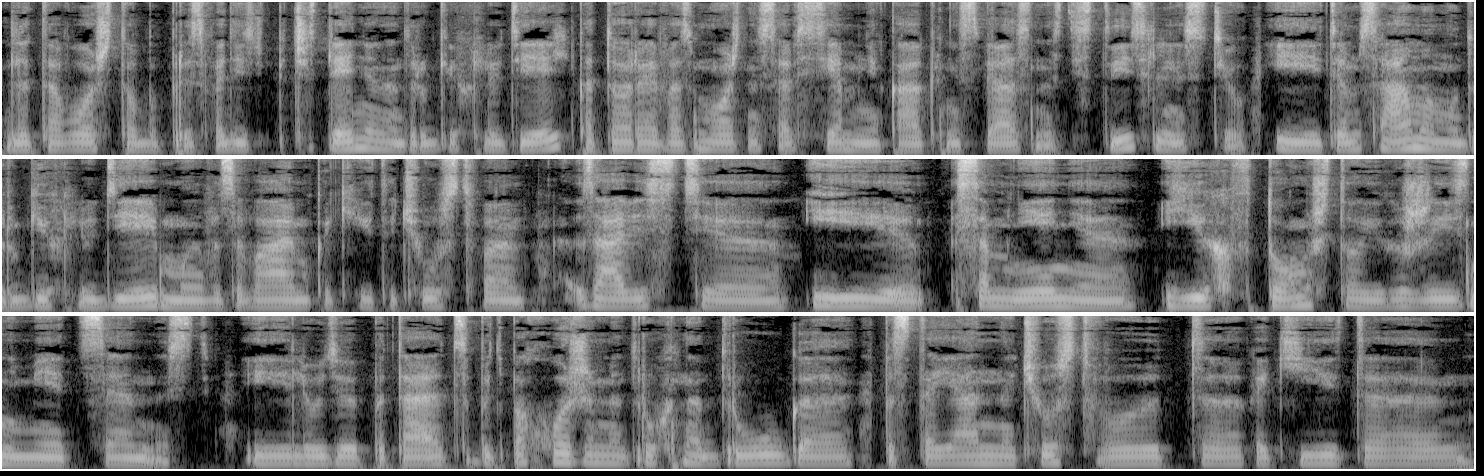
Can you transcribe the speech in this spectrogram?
для того, чтобы производить впечатление на других людей, которые, возможно, совсем никак не связаны с действительностью, и тем самым у других людей мы вызываем какие-то чувства зависти и сомнения их в том, что их жизнь имеет ценность и люди пытаются быть похожими друг на друга, постоянно чувствуют э, какие-то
